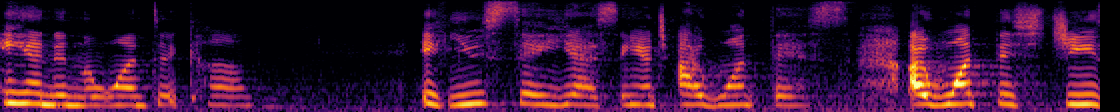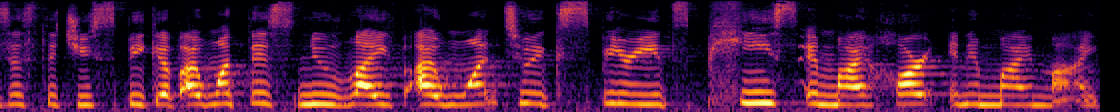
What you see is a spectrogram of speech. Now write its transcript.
and in the one to come. If you say, Yes, Ange, I want this. I want this Jesus that you speak of. I want this new life. I want to experience peace in my heart and in my mind.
